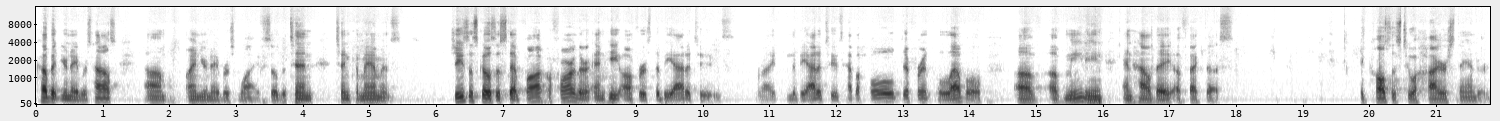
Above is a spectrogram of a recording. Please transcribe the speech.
covet your neighbor's house um, and your neighbor's wife. So the ten, ten Commandments. Jesus goes a step far, farther and he offers the Beatitudes, right? And the Beatitudes have a whole different level of, of meaning and how they affect us. It calls us to a higher standard.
